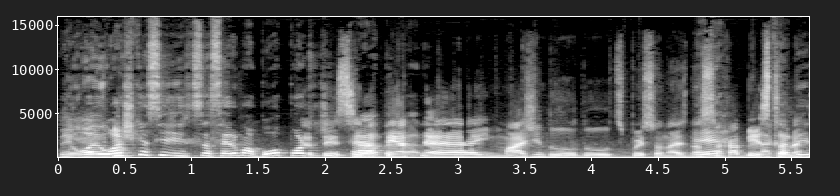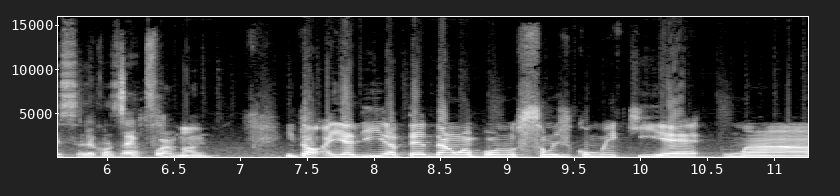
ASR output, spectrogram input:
Eu, eu acho que essa, essa série é uma boa porta de já entrada, tem cara. até a imagem do- do- dos personagens na É, sua cabeça, na né? cabeça, Você já consegue exato. formar. Sim. Então, e ali até dá uma boa noção de como é que é uma,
